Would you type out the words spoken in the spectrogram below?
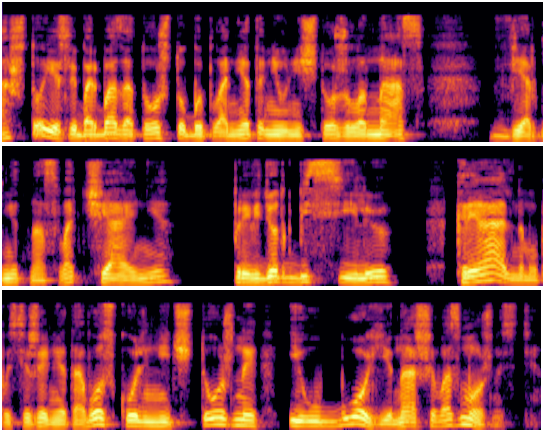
А что, если борьба за то, чтобы планета не уничтожила нас, ввергнет нас в отчаяние, приведет к бессилию, к реальному постижению того, сколь ничтожны и убоги наши возможности?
